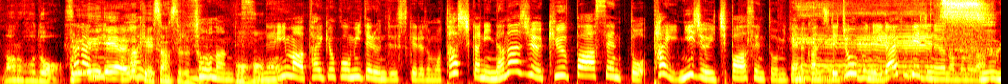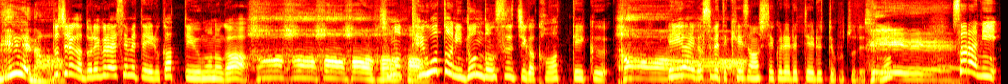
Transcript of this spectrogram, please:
あ。なるほど。こさらにれ AI がはい。計算するんだ、そうなんですね。今対局を見てるんですけれども確かに79%対21%みたいな感じで上部にライフゲージのようなものが。すげえな。どちらがどれぐらい攻めているかっていうものがその手ごとにどんどん数値が変わっていく。はあ。AI が全て計算してくれているってことですね。さらに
